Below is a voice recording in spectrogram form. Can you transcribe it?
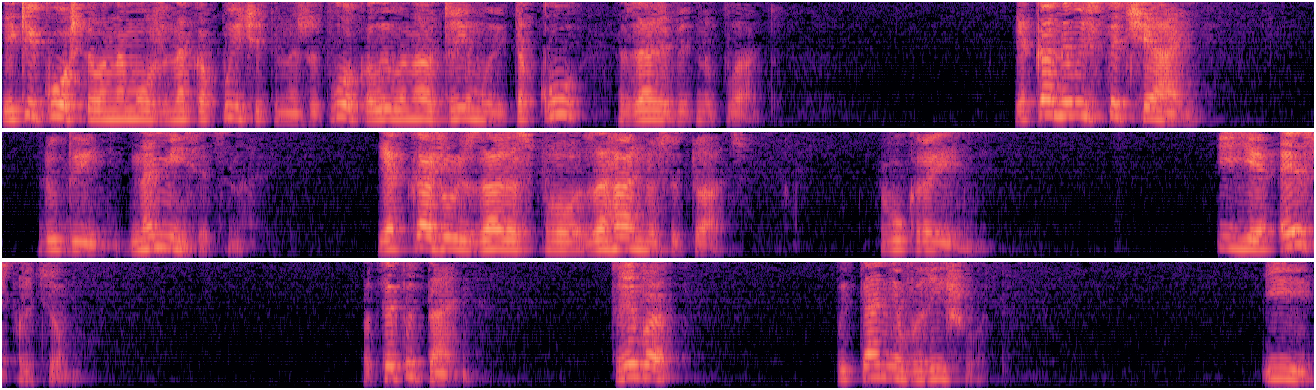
Які кошти вона може накопичити на житло, коли вона отримує таку заробітну плату, яка не вистачає людині на місяць навіть. Як кажуть зараз про загальну ситуацію в Україні. І ЄС при цьому. Оце питання. Треба питання вирішувати. І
